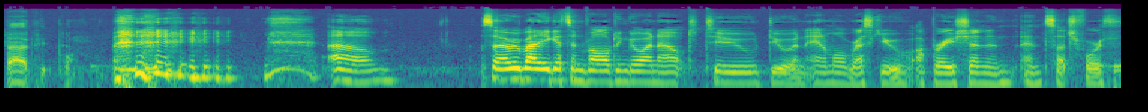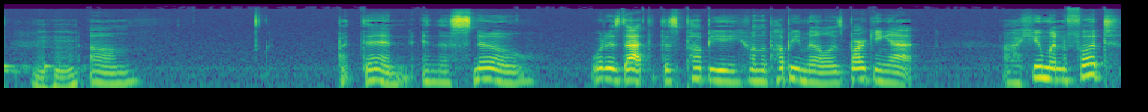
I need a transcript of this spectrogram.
Bad people. um, so everybody gets involved in going out to do an animal rescue operation and, and such forth. hmm Um, but then in the snow, what is that that this puppy from the puppy mill is barking at? A human foot?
